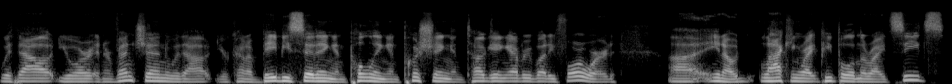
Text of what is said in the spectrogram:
without your intervention, without your kind of babysitting and pulling and pushing and tugging everybody forward. Uh, you know, lacking right people in the right seats.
